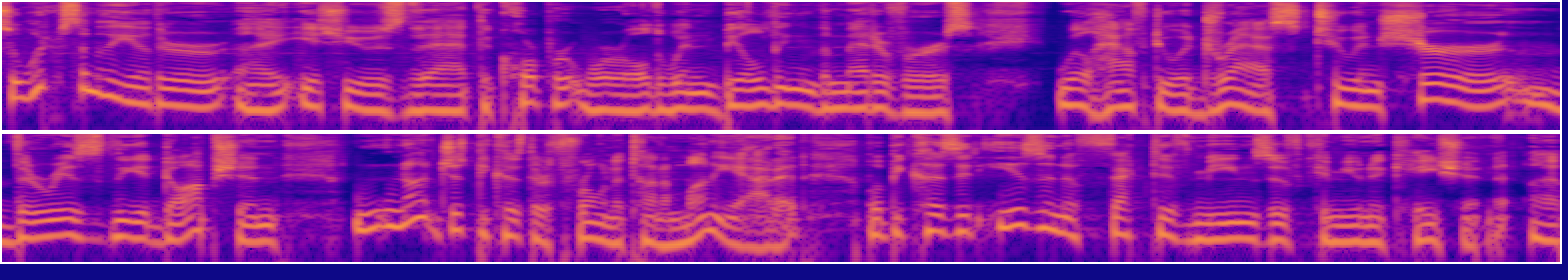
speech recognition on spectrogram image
So, what are some of the other uh, issues that the corporate world, when building the metaverse, will have to address to ensure there is the adoption, not just because they're throwing a ton of money at it, but because it is an effective means of communication? Uh,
